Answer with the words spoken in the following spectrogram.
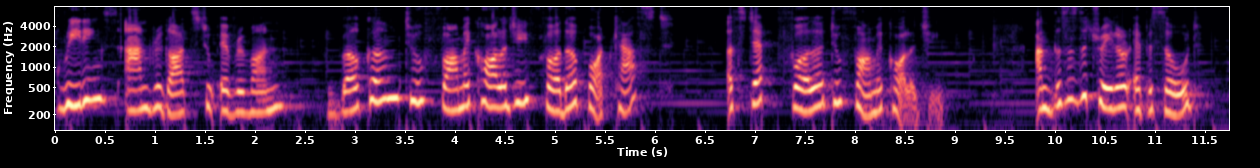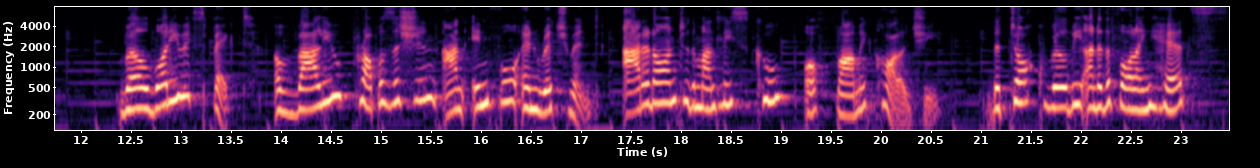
Greetings and regards to everyone. Welcome to Pharmacology Further podcast, a step further to pharmacology. And this is the trailer episode. Well, what do you expect? A value proposition and info enrichment added on to the monthly scoop of pharmacology. The talk will be under the following heads.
